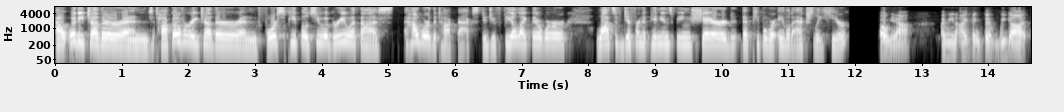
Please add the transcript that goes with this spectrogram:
outwit each other and talk over each other and force people to agree with us. How were the talkbacks? Did you feel like there were lots of different opinions being shared that people were able to actually hear? Oh, yeah. I mean, I think that we got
